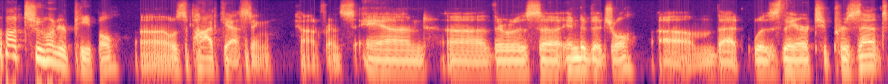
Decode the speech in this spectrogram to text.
about 200 people. Uh, it was a podcasting conference, and uh, there was an individual um, that was there to present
